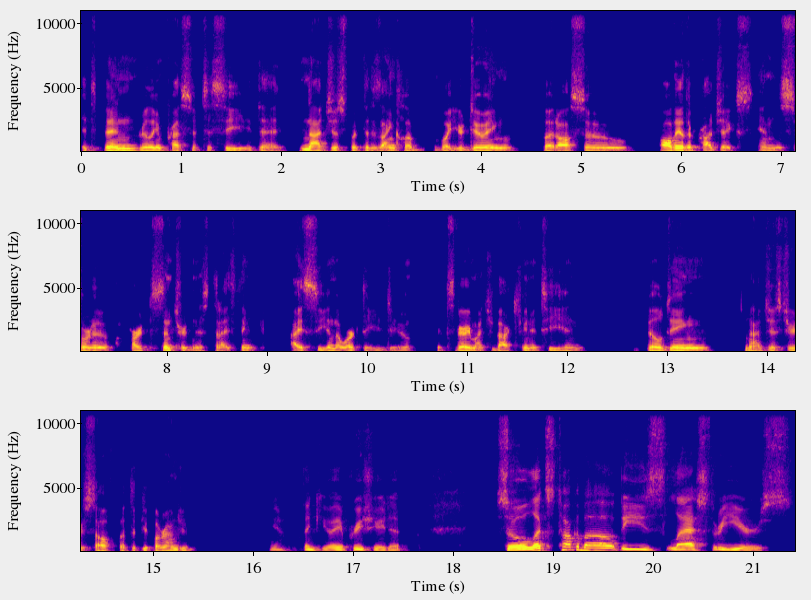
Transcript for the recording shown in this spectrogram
it's been really impressive to see that not just with the design club what you're doing, but also all the other projects and the sort of heart centeredness that I think I see in the work that you do. It's very much about community and building not just yourself, but the people around you. Yeah, thank you. I appreciate it. So let's talk about these last three years.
